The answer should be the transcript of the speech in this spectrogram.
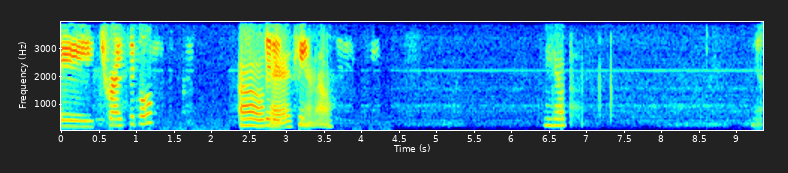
a tricycle. Oh, okay. I see pink. now. Yep. Yeah,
